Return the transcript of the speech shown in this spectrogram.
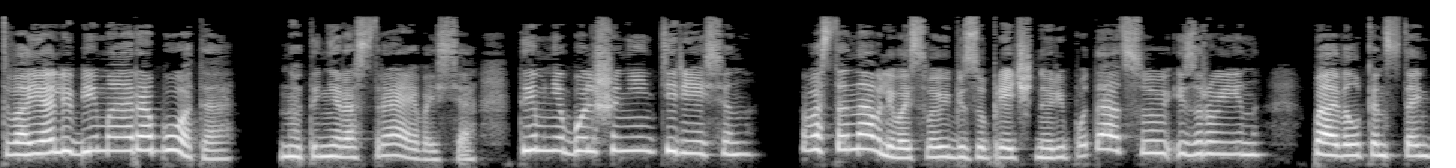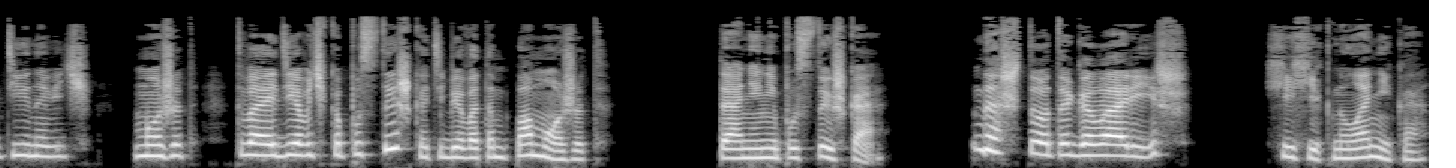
Твоя любимая работа. Но ты не расстраивайся, ты мне больше не интересен. Восстанавливай свою безупречную репутацию из руин, Павел Константинович. Может, твоя девочка-пустышка тебе в этом поможет?» «Таня не пустышка». «Да что ты говоришь?» — хихикнула Ника.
